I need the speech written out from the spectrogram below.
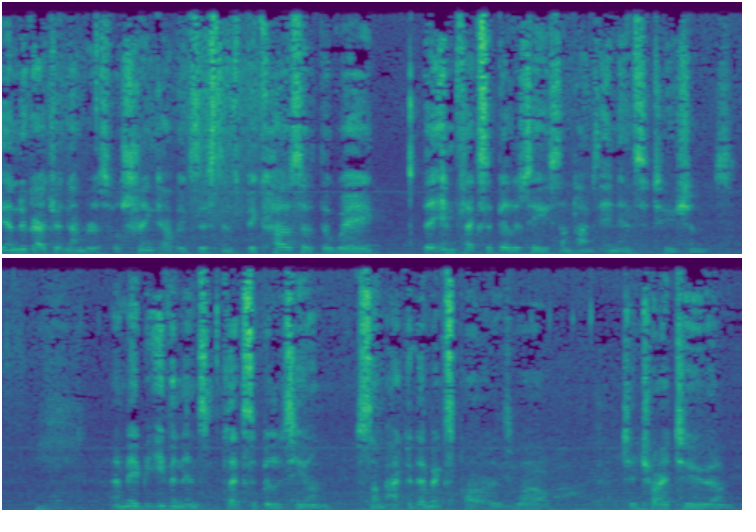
the undergraduate numbers will shrink out of existence because of the way the inflexibility sometimes in institutions, and maybe even inflexibility on some academics' part as well, to try to um,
